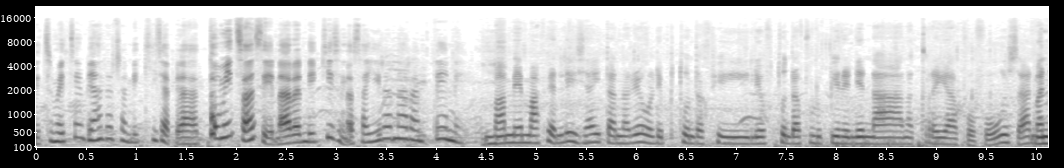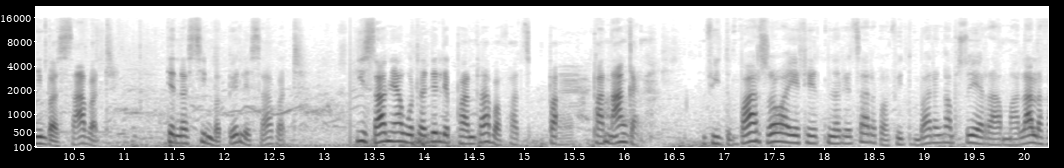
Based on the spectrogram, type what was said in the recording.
dia tsy maintsy mianatra ny ankizy aby. Atao mihitsy izany izay ianaran'ny ankizy na sahirana ary ny tena e. Mamy mafy an'ilay izy, hitanareo ilay Mitondra ilay fitondra filoham-pirenena anankiray vaovao io izany, manimba zavatra, tena simba be ilay zavatra. Izy izany ohatran'ny ilay mpandrava fa tsy mpanangana. Ny vidim-bary izao aeritreretinareo tsara fa ny vidim-bary angamba izao iaraha-mahalala,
